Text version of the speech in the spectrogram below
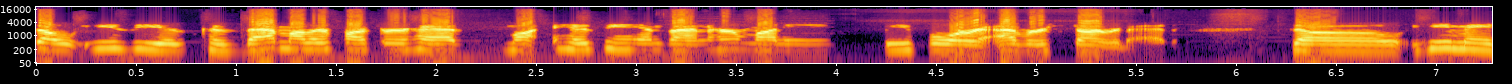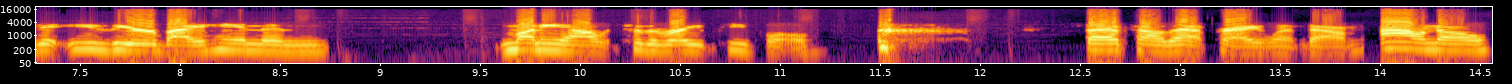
so easy is because that motherfucker had his hands on her money before it ever started. So he made it easier by handing money out to the right people. That's how that probably went down. I don't know.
